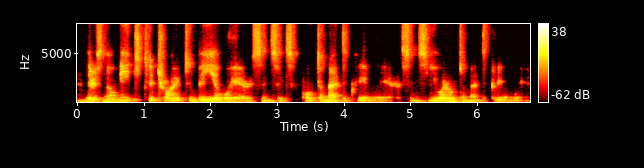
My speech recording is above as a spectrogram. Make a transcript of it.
And there's no need to try to be aware since it's automatically aware, since you are automatically aware.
